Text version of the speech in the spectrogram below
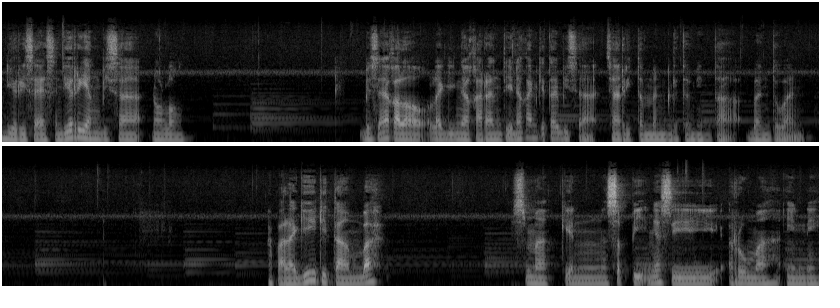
diri saya sendiri yang bisa nolong. Biasanya kalau lagi nggak karantina kan kita bisa cari temen gitu minta bantuan. Apalagi ditambah semakin sepinya si rumah ini.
